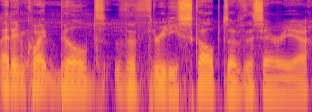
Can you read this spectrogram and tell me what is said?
I didn't quite build the 3D sculpt of this area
